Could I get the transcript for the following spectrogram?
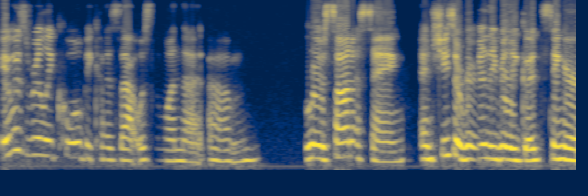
It was really cool because that was the one that um, Luisana sang, and she's a really, really good singer,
